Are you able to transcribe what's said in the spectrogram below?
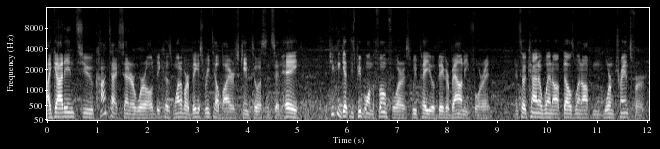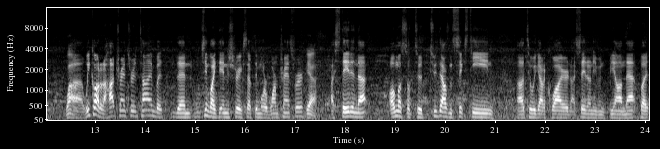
I got into contact center world because one of our biggest retail buyers came to us and said, hey, if you could get these people on the phone for us, we pay you a bigger bounty for it. And so it kind of went off, bells went off and warm transfer. Wow. Uh, we called it a hot transfer at the time, but then it seemed like the industry accepted more warm transfer. Yeah. I stayed in that almost up to 2016 uh, till we got acquired. I stayed on even beyond that, but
